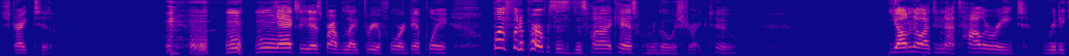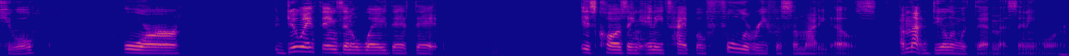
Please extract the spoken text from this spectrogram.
Strike two. Actually, that's probably like three or four at that point. But for the purposes of this podcast, we're going to go with strike two. Y'all know I do not tolerate ridicule or doing things in a way that that is causing any type of foolery for somebody else. I'm not dealing with that mess anymore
